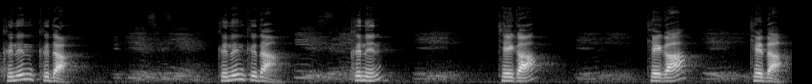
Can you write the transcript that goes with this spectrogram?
그는 그다. 그는 그다. 그는 걔가 걔가 걔다.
